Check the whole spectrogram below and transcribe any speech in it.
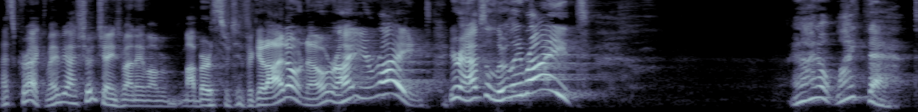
that's correct. Maybe I should change my name on my birth certificate. I don't know, right? You're right. You're absolutely right. And I don't like that.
